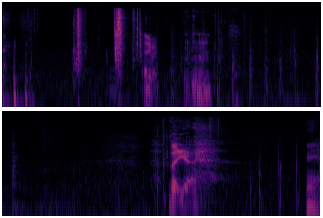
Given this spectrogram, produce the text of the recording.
anyway. but yeah. Yeah.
